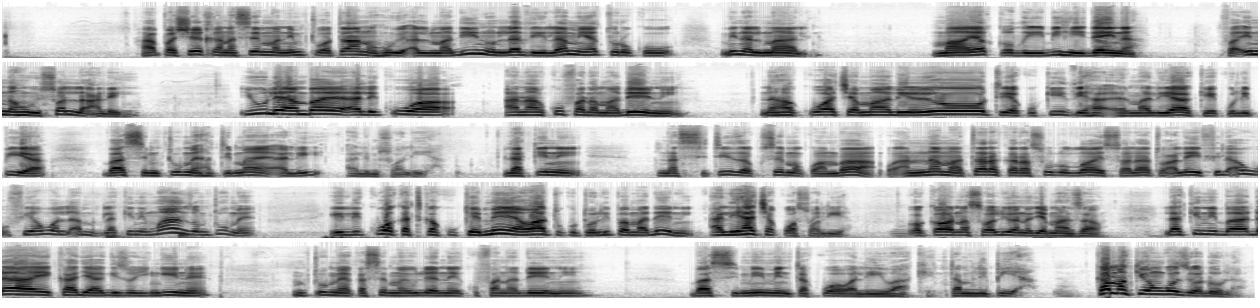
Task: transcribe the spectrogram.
Hapa shekhe anasema ni mtu watano huyu almadinu ladhi lam yatruku min almali ma yakdhi bihi daina fainahu yusalla alaihi yule ambaye alikuwa anakufa na madeni na hakuacha mali yoyote ya kukidhi mali yake kulipia basi mtume hatimaye ali, alimswalia lakini nasisitiza kusema kwamba waannama taraka rasulullahi salatu alaihi fi, fi awal amri lakini mwanzo mtume ilikuwa katika kukemea watu kutolipa madeni aliacha kuwaswalia wakawa wanaswaliwa na jamaa zao. Lakini baadaye ikaja agizo jingine mtume akasema yule anayekufa na deni basi mimi nitakuwa walii wake nitamlipia. Kama kiongozi wa dola.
